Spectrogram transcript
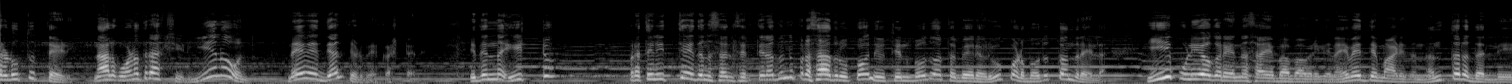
ಎರಡು ಉತ್ತುತ್ತ ಇಡಿ, ನಾಲ್ಕು ಒಣ ದ್ರಾಕ್ಷಿ ಇಡಿ, ಏನೋ ಒಂದು ನೈವೇದ್ಯ ಅಂತ ಇಡಬೇಕಷ್ಟೇ ಇದನ್ನು ಇಟ್ಟು ಪ್ರತಿನಿತ್ಯ ಇದನ್ನು ಸಲ್ಲಿಸಿರ್ತೀರಿ, ಅದನ್ನು ಪ್ರಸಾದ ರೂಪವಾಗಿ ನೀವು ತಿನ್ಬೋದು ಅಥವಾ ಬೇರೆಯವರಿಗೂ ಕೊಡ್ಬೋದು, ತೊಂದರೆ ಇಲ್ಲ. ಈ ಪುಳಿಯೋಗರೆಯನ್ನು ಸಾಯಿಬಾಬಾ ಅವರಿಗೆ ನೈವೇದ್ಯ ಮಾಡಿದ ನಂತರದಲ್ಲಿ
